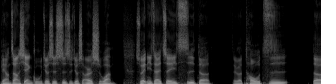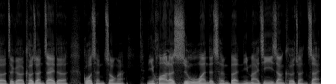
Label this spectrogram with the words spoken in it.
两张现股就是市值就是二十万，所以你在这一次的这个投资的这个可转债的过程中啊，你花了十五万的成本，你买进一张可转债，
